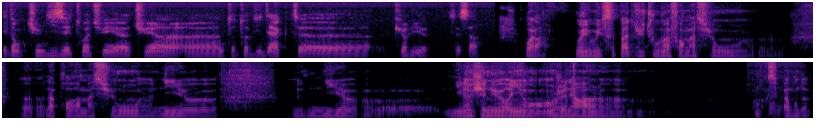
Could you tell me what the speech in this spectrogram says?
Et donc tu me disais, toi, tu es, tu es un, un autodidacte euh, curieux, c'est ça? Voilà. Oui, oui, c'est pas du tout ma formation, euh, euh, la programmation, euh, ni, euh, ni, ni l'ingénierie en, en général. euh, c'est pas mon domaine.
